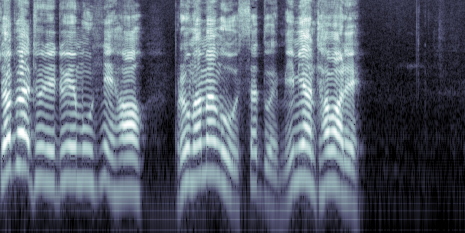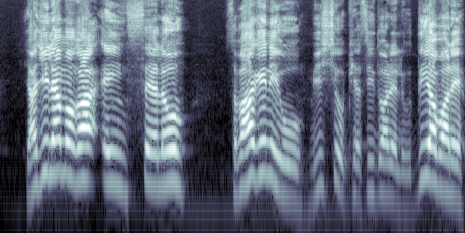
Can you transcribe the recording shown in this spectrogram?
တွက်ဖက်ထွေထွေတွင်းမှုနှစ်ဟောင်းဘရုံမန်းမန်းကိုဆက်သွယ်မြင်းမြန်ထားပါတယ်ရာကြီးလမ်းမော်ကအိမ်ဆယ်လုံးစပားကင်းတွေကိုမိရှို့ဖျက်ဆီးသွားတယ်လို့သိရပါတယ်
